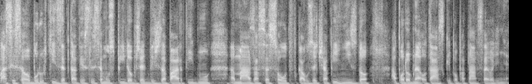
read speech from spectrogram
asi se ho budu chtít zeptat, jestli se mu spí dobře, když za pár týdnů má zase soud v kauze Čapí hnízdo a podobné otázky po 15. hodině.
